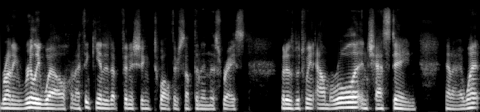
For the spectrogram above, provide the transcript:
running really well, and I think he ended up finishing 12th or something in this race. But it was between Almirola and Chastain. And I went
